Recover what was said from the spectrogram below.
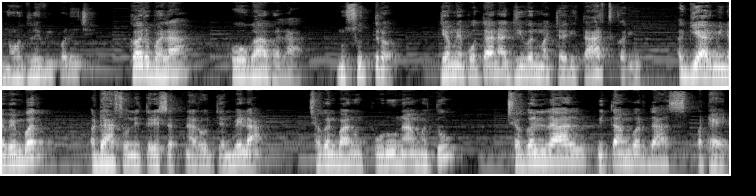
નોંધ લેવી પડે છે? કર ભલા ઓઘા ભલાનું સૂત્ર જેમણે પોતાના જીવનમાં ચરિતાર્થ કર્યું. અગિયારમી નવેમ્બર અઢારસો ને ત્રેસઠના રોજ જન્મેલા છગનભાનું પૂરું નામ હતું છગનલાલ પિતાંબરદાસ પટેલ.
